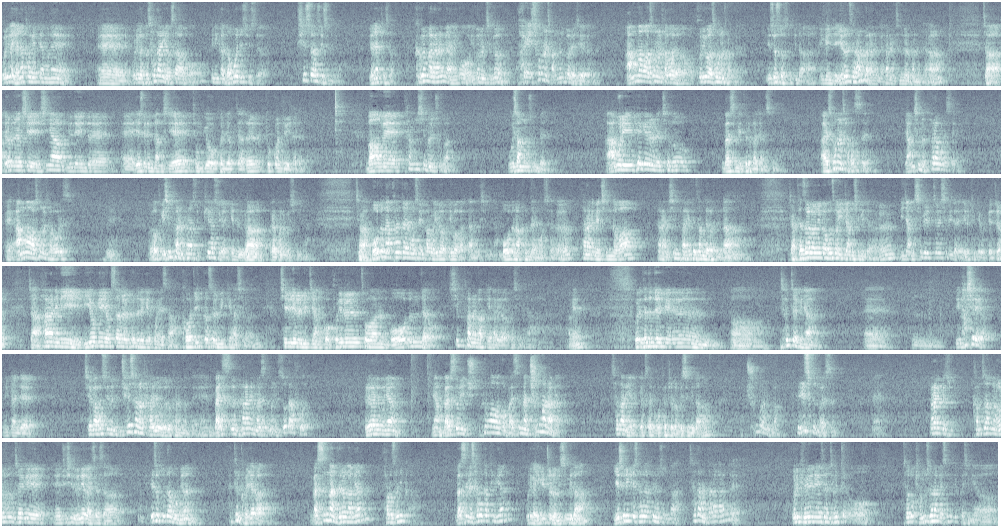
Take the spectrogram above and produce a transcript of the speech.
우리가 연약하기 때문에 에, 우리가 또 사단이 역사하고 그러니까 넘어질 수 있어요. 실수할 수 있습니다. 연약해서. 그걸 말하는 게 아니고 이거는 지금 아예 손을 잡는 거예요, 지금. 악마와 손을 잡아요. 불의와 손을 잡아요. 있을 수 없습니다. 이게 이제 이런 사람을 말하는 거예요. 하나님 진노를 받는 자. 자, 여러분들 역시 신약 유대인들의 에, 예수님 당시의 종교 권력자들, 교권주의자들, 마음의 탐심을 추구하는 우상 숭배들, 아무리 회개를 외쳐도 말씀이 들어가지 않습니다. 아예 손을 잡았어요. 양심을 팔아버렸어요. 예, 악마와 손을 잡아버렸어요. 예. 어떻게 심판을 피할, 수, 피할 수가 있겠는가라고 하는 것입니다. 자, 모든 악한 자의 모습이 바로 이러, 이와 같다는 것입니다. 모든 악한 자의 모습, 하나님의 진노와 하나님의 심판의 대상자가 된다. 자, 데살로니가 후서 2장 12절, 2장 11절, 12절에 이렇게 기록되죠. 자, 하나님이 미혹의 역사를 그들에게 보내사 거짓 것을 믿게 하시면 진리를 믿지 않고 불의를 좋아하는 모든 자로 심판을 받게 하려 하십니다. 아멘. 우리 대전제교회는 어, 철저히 그냥 에, 음, 이게 확실해요. 그러니까 이제 제가 할 수 있는 최선을 다하려고 노력하는 건데 말씀 하나님 말씀을 쏟아부어 그래가지고 그냥 그냥 말씀이 추- 흥황하고 말씀만 충만하면 사단이 역사하지 못할 줄로 믿습니다. 충만 막 일성 말씀. 예. 하나님께서 감사한 건 어느 정도 저에게 주신 은혜가 있어서 계속 쏟아보면 하여튼 걸려라. 말씀만 들어가면 바로 서니까. 말씀에 사로잡히면 우리가 이길 줄로 믿습니다. 예수님께 사로잡히는 순간 사단은 떠나가는 거예요. 우리 교회 내에서는 절대로 저도 겸손하게 섬길 것이며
